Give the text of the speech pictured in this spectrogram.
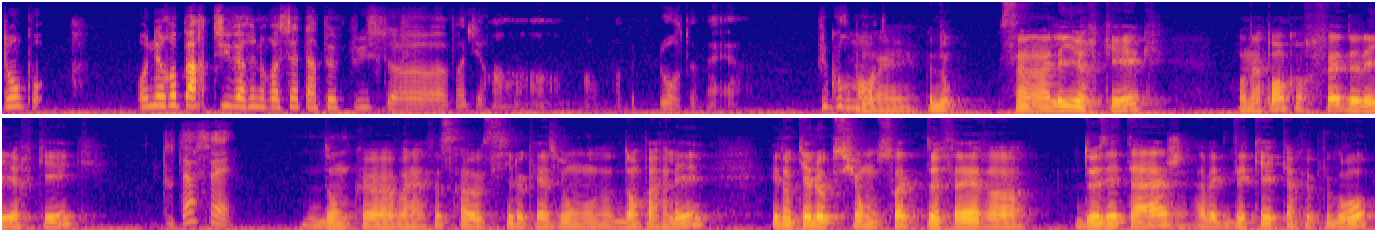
Donc on est reparti vers une recette un peu plus, euh, on va dire, un, un- un peu plus lourde, mais euh, plus gourmande. Ouais. Donc, c'est un layer cake. On n'a pas encore fait de layer cake. Tout à fait. Donc euh, voilà, ce sera aussi l'occasion d'en parler. Et donc il y a l'option soit de faire euh, deux étages avec des cakes un peu plus gros,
